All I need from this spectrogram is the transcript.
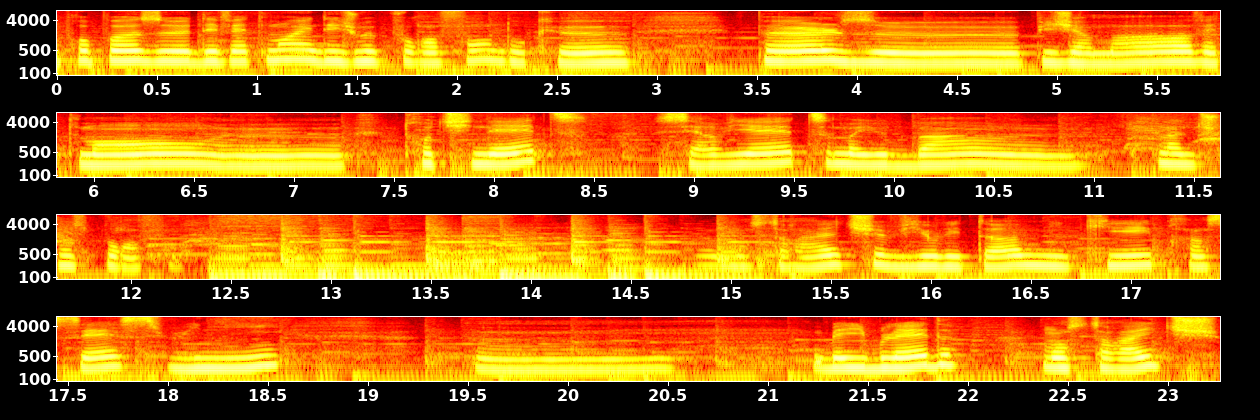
propose euh, des vêtements et des jouets pour enfants, donc euh, pulls, euh, pyjamas, vêtements, trottinettes, serviettes, maillots de bain, plein de choses pour enfants. Monster High, Violetta, Mickey, Princesse, Winnie, Beyblade, Monster High,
